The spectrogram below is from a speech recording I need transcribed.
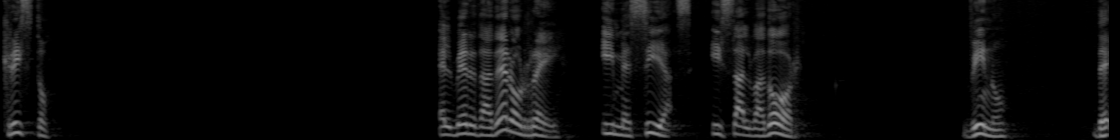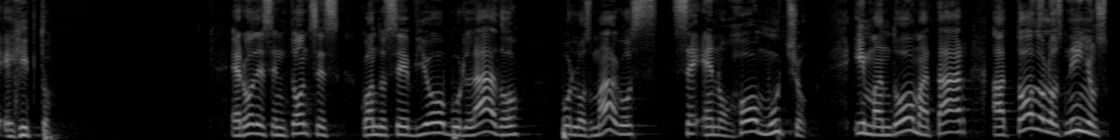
Cristo, el verdadero rey y Mesías y Salvador, vino de Egipto. Herodes entonces, cuando se vio burlado por los magos, se enojó mucho y mandó matar a todos los niños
